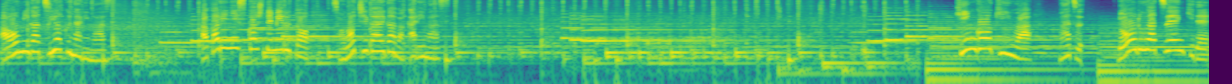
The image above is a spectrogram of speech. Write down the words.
青みが強くなります。明かりに透かしてみるとその違いがわかります。金合金はまずロール圧延機で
